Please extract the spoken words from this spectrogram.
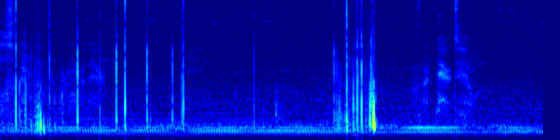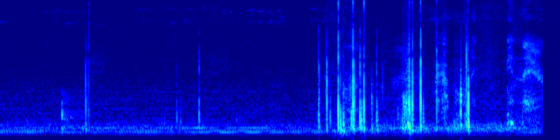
Also got movement from over there. Movement there too. I got movement in there.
